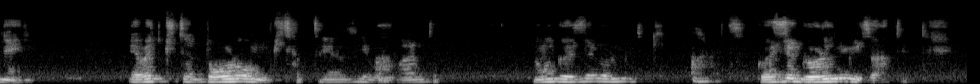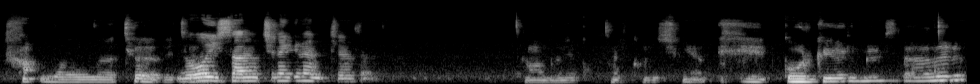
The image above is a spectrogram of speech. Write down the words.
Ne? Evet kitap doğru oğlum kitapta yazıyor vardı. Ama gözle görmedik. Evet. Gözle görülmüyor zaten. Allah Allah tövbe tövbe. O insanın içine giren içeride. Tamam böyle konular konuşmayalım. Korkuyorum ben sağlarım.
